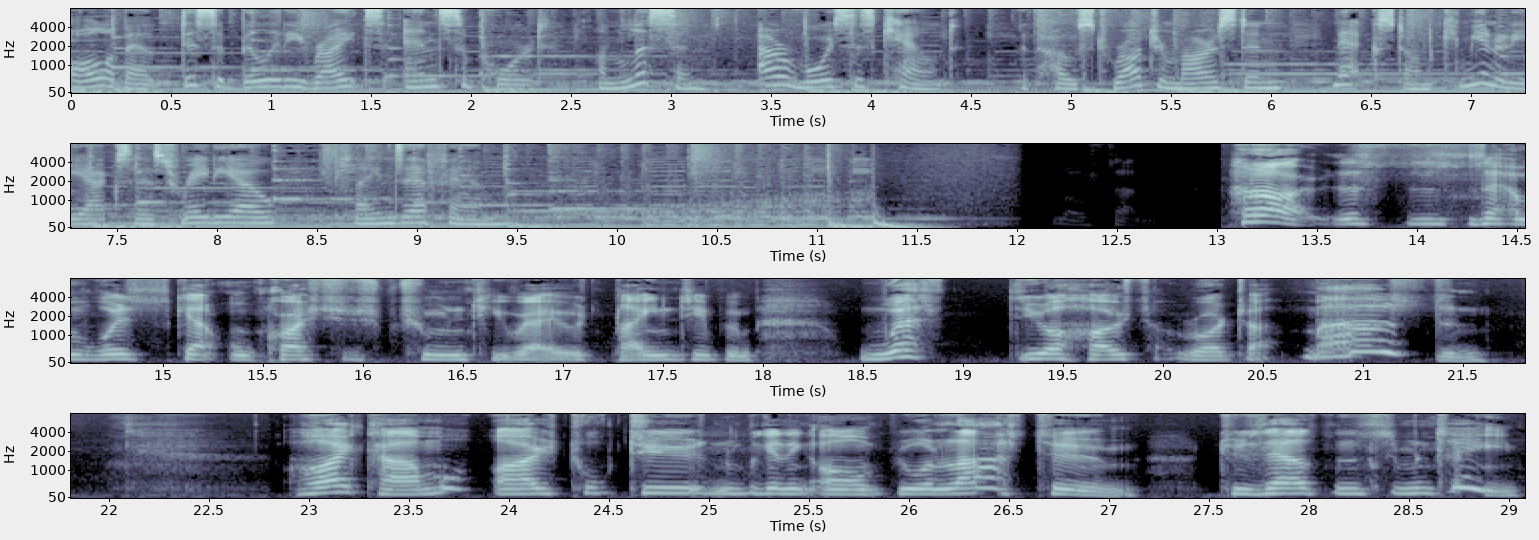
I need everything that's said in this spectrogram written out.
all about disability rights and support on Listen, Our Voices Count, with host Roger Marsden, next on Community Access Radio, Plains FM. Hello, this is Sam Count on Christchurch Community Radio, Plains FM, with your host Roger Marsden. Hi, Carmel. I talked to you in the beginning of your last term, 2017.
